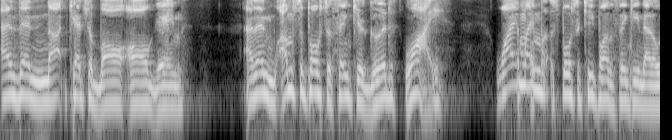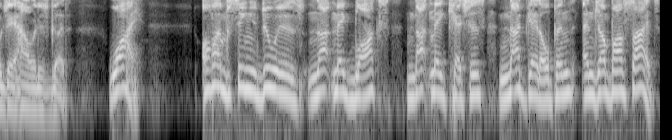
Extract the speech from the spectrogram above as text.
and then not catch a ball all game. And then I'm supposed to think you're good. Why? Why am I supposed to keep on thinking that OJ Howard is good? Why? All I'm seeing you do is not make blocks, not make catches, not get open, and jump off sides.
